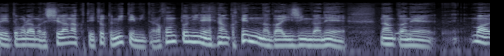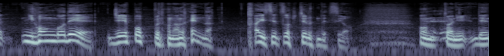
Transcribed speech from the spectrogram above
えてもらうまで知らなくて、ちょっと見てみたら、本当にね、なんか変な外人がね、なんかね、まあ、日本語で J-POP のなんか変な解説をしてるんですよ。本当に。で、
